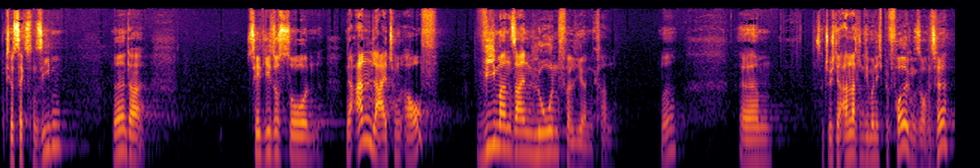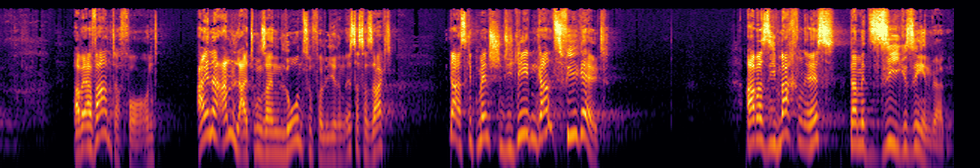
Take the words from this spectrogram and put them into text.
Matthäus 6 und 7, ne, da zählt Jesus so eine Anleitung auf, wie man seinen Lohn verlieren kann. Ne? Ähm, das ist natürlich eine Anleitung, die man nicht befolgen sollte, aber er warnt davor. Und eine Anleitung, seinen Lohn zu verlieren, ist, dass er sagt, ja, es gibt Menschen, die geben ganz viel Geld, aber sie machen es, damit sie gesehen werden.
